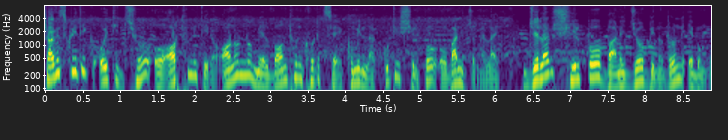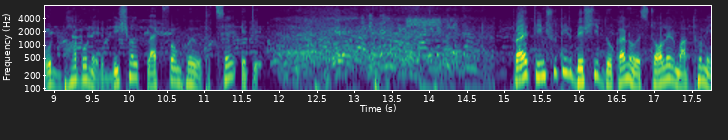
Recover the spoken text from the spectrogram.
সাংস্কৃতিক ঐতিহ্য ও অর্থনীতির অনন্য মেলবন্ধন ঘটেছে কুমিল্লা কুটির শিল্প ও বাণিজ্য মেলায়। জেলার শিল্প, বাণিজ্য, বিনোদন এবং উদ্ভাবনের বিশাল প্ল্যাটফর্ম হয়ে উঠেছে এটি। প্রায় তিনশোটির বেশি দোকান ও স্টলের মাধ্যমে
